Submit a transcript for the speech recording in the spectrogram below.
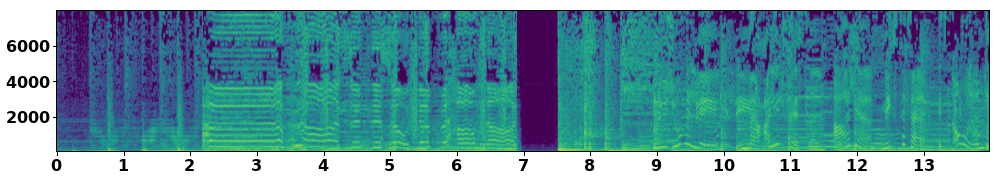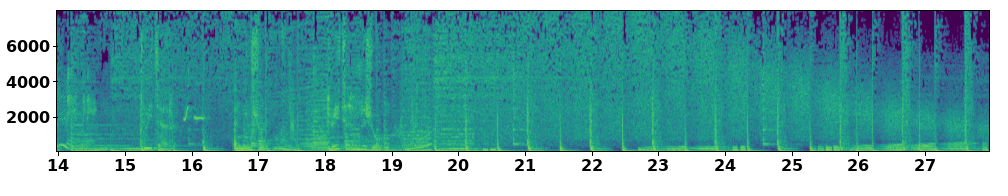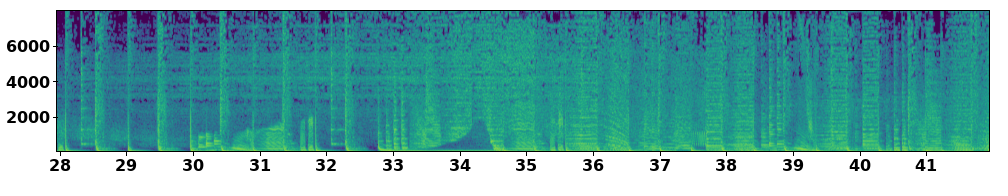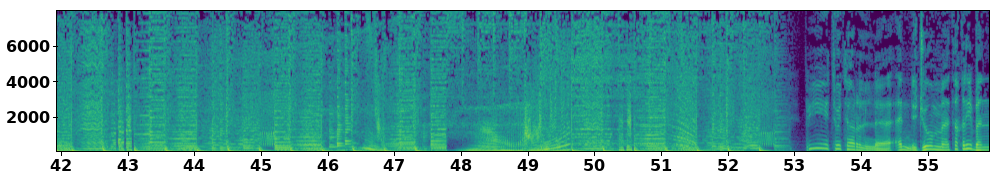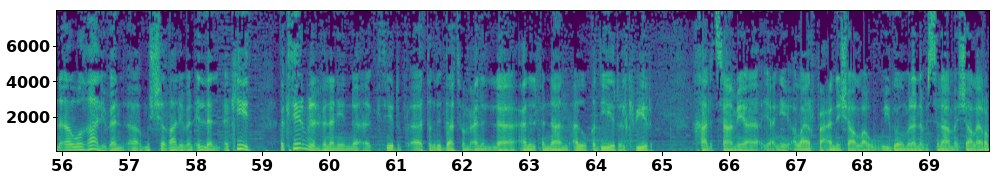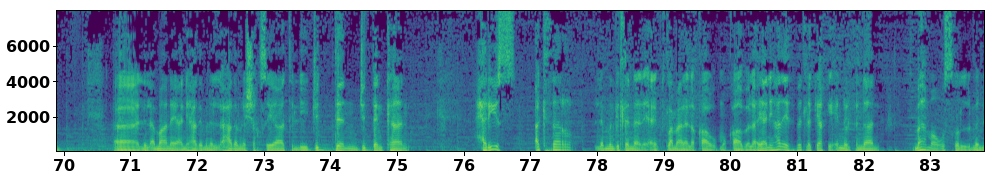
نجوم الليل مع علي الفيصل على Mix FM it's all in the mix Twitter النجوم. تويتر النجوم. تويتر ال- النجوم تقريبا وغالبا مش غالبا إلا الأكيد كثير من الفنانين كثير تغريداتهم عن عن الفنان القدير الكبير خالد سامي. يعني الله يرفع عنه إن شاء الله ويقوم لنا بالسلامة إن شاء الله يا رب. آه للأمانة يعني هذا من هذا من الشخصيات اللي جدا جدا كان حريص أكثر لما قلت لنا يعني بتطلع معنا لقاء ومقابلة. يعني هذا يثبت لك يا أخي إنه الفنان مهما وصل من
